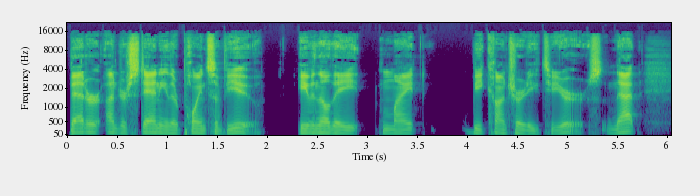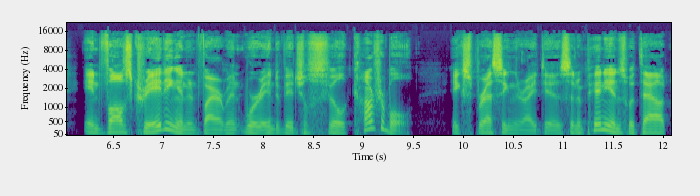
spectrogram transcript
better understanding their points of view, even though they might be contrary to yours. And that involves creating an environment where individuals feel comfortable expressing their ideas and opinions without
